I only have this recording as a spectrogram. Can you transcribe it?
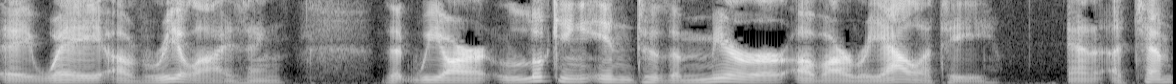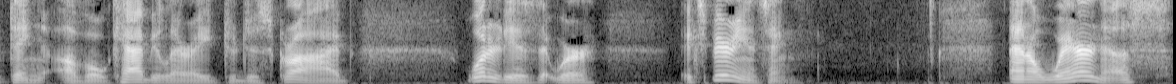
a way of realizing that we are looking into the mirror of our reality and attempting a vocabulary to describe what it is that we're experiencing. An awareness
